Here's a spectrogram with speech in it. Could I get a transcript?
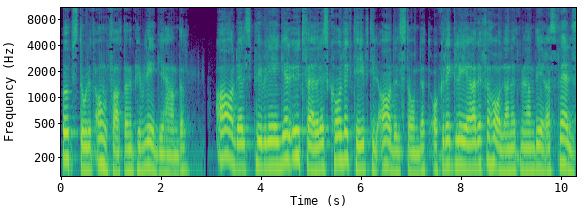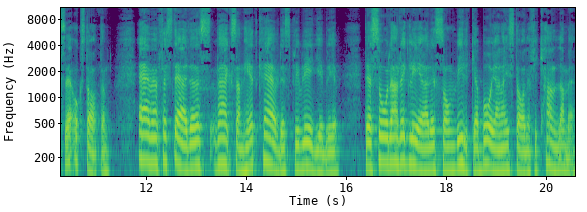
uppstod ett omfattande privilegiehandel. Adelsprivilegier utfärdades kollektivt till adelståndet och reglerade förhållandet mellan deras frälse och staten. Även för städers verksamhet krävdes privilegiebrev, där sådan reglerades som vilka borgarna i staden fick handla med,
